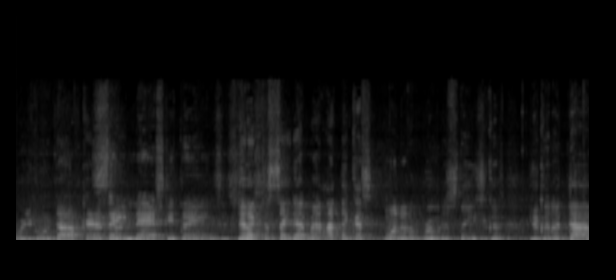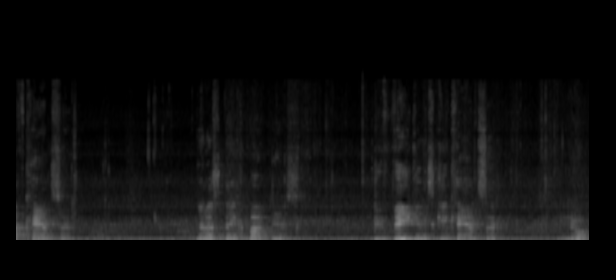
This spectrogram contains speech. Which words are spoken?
Or you're gonna die of cancer. say nasty things. It's They like to say that, man. I think that's one of the rudest things because you're gonna die of cancer. Now let's think about this. Do vegans get cancer? Nope.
